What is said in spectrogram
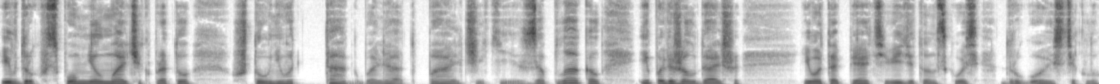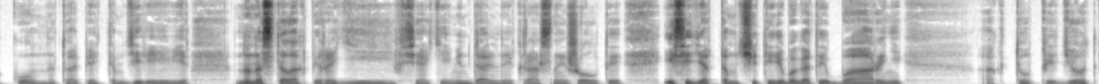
И вдруг вспомнил мальчик про то, что у него так болят пальчики, заплакал и побежал дальше — и вот опять видит он сквозь другое стекло комнату, опять там деревья, но на столах пироги всякие, миндальные, красные, желтые, и сидят там четыре богатые барыни. А кто придет,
